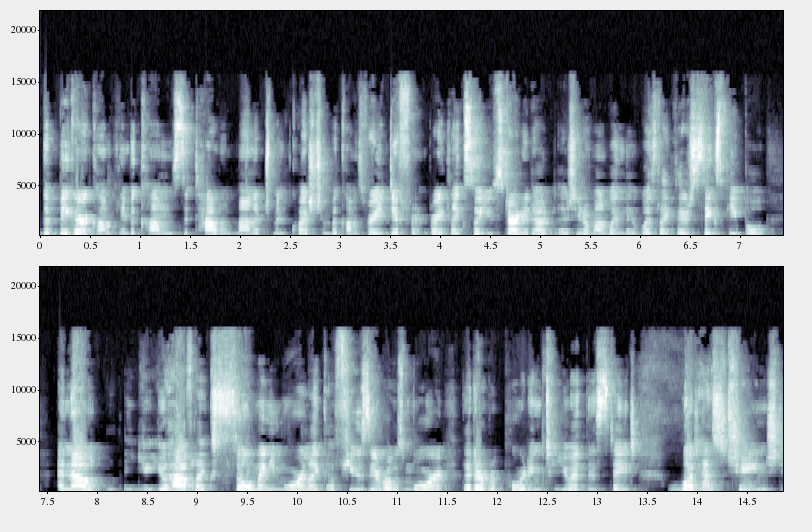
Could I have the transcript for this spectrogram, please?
the bigger a company becomes, the talent management question becomes very different, right? Like, so you started out, Shiromal, when it was like there's six people and now you, you have like so many more like a few zeros more that are reporting to you at this stage. What has changed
